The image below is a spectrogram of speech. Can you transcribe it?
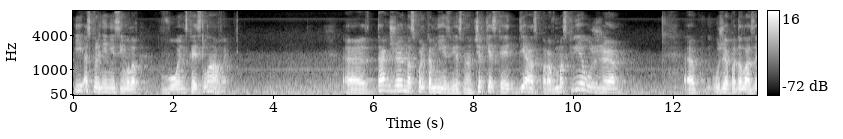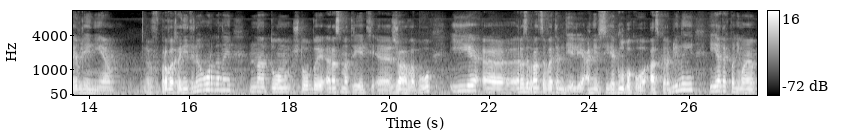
и осквернение символов воинской славы. Э, также, насколько мне известно, черкесская диаспора в Москве уже, уже подала заявление в правоохранительные органы на том, чтобы рассмотреть жалобу и э, разобраться в этом деле. Они все глубоко оскорблены, и я так понимаю,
